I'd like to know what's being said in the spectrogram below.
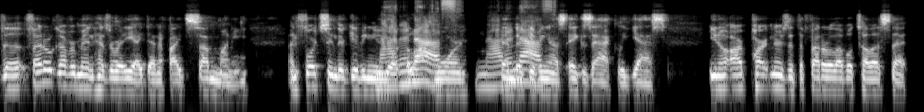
the federal government has already identified some money. Unfortunately, they're giving New Not York enough. a lot more Not than enough. they're giving us. Exactly, yes. You know, our partners at the federal level tell us that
